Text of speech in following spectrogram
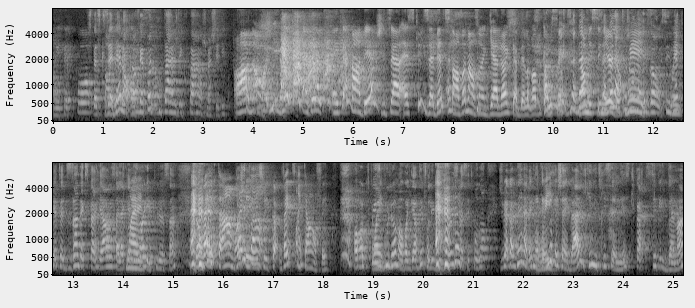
on n'était pas. C'est parce qu'Isabelle, on ne fait pas de ça. coupage, découpage, ma chérie. Ah non, elle est tellement belle. Elle est tellement belle. J'ai dit, à- est-ce que Isabelle, tu t'en vas dans un gala avec ta belle robe comme Ah oui, ça? Isabelle, non, mais c'est Isabelle mieux, a là. toujours Oui. raison. C'est vrai Oui. que tu as 10 ans d'expérience à la caméra et plus. Hein? Donc, 20 ans. Moi, 20 j'ai 25 ans, en fait. On va couper Ouais. ce bout-là, mais on va le garder pour les bloopers parce que c'est trop drôle. Je vais revenir avec Nathalie Oui. Régimbal, qui est nutritionniste, qui participe évidemment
